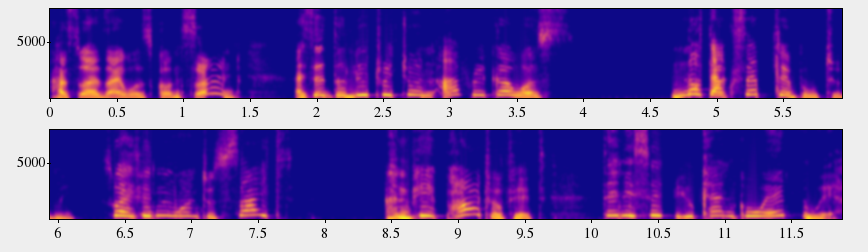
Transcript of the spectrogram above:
as far as I was concerned. I said the literature in Africa was not acceptable to me. So I didn't want to cite and be a part of it. Then he said, You can't go anywhere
